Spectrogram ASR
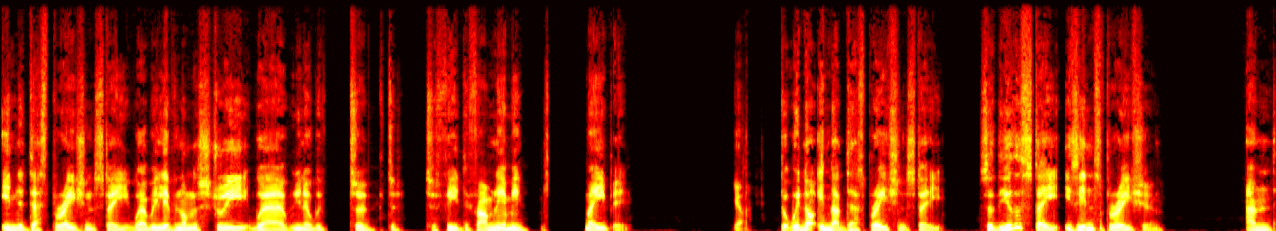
in the desperation state where we're living on the street, where you know we've to to, to feed the family. I mean, maybe. Yeah. But we're not in that desperation state. So the other state is inspiration. And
